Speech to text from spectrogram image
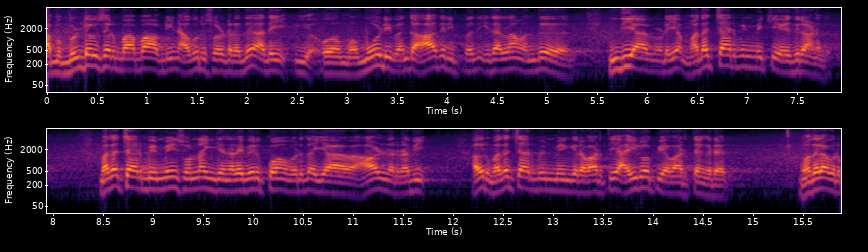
அப்போ புல்டோசர் பாபா அப்படின்னு அவர் சொல்கிறது அதை மோடி வந்து ஆதரிப்பது இதெல்லாம் வந்து இந்தியாவினுடைய மதச்சார்பின்மைக்கு எதிரானது. மதச்சார்பின்மைன்னு சொன்னால் இங்கே நிறைய பேர் கோவம் வருது. ஐயா ஆளுநர் ரவி அவர் மதச்சார்பின்மைங்கிற வார்த்தையை ஐரோப்பிய வார்த்தைங்கிறார். முதல்ல அவர்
